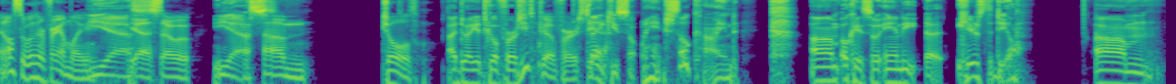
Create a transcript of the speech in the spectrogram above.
and also with our family. Yes. Yeah. So, Yes. um, Joel, uh, do I get to go first? you go first. Thank yeah. you so much. You're so kind. Um, okay, so Andy, uh, here's the deal. Um,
